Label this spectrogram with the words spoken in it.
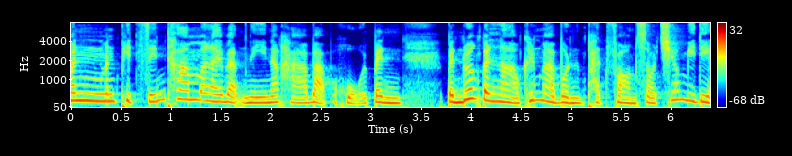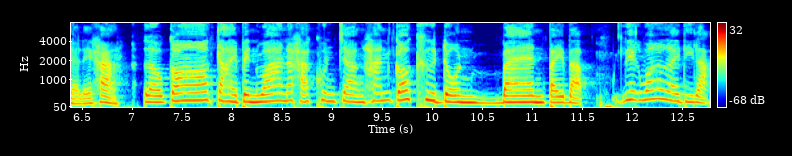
มันมันผิดศีลธรรมอะไรแบบนี้นะคะ แบบโอ้โหเป็นเป็นเรื่องเป็นราวขึ้นมาบนแพลตฟอร์มโซเชียลมีเดียเลยค่ะ แล้วก็กลายเป็นว่านะคะ คุณจางฮั่นก็คือโดนแบนไปแบบ เรียกว่าอะไรดีล่ะ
